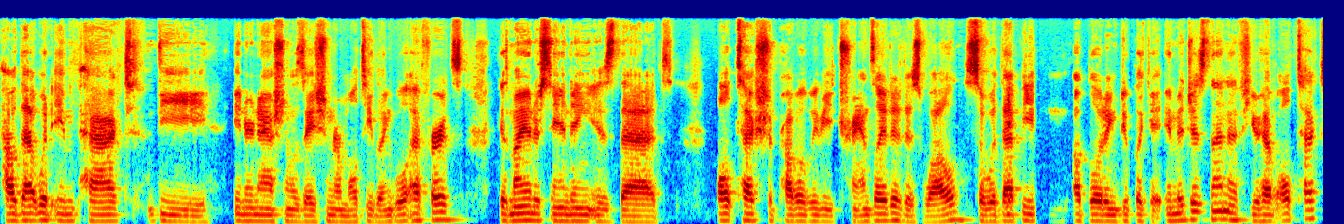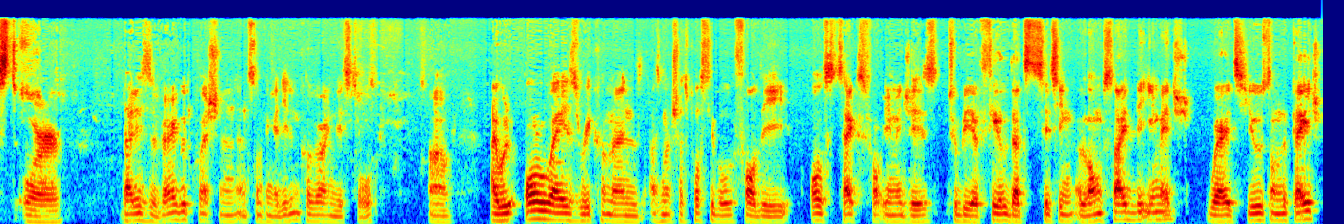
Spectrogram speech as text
how that would impact the internationalization or multilingual efforts, because my understanding is that alt text should probably be translated as well. So would that be uploading duplicate images then if you have alt text or? That is a very good question and something I didn't cover in this talk. Uh, I would always recommend as much as possible for the alt text for images to be a field that's sitting alongside the image where it's used on the page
